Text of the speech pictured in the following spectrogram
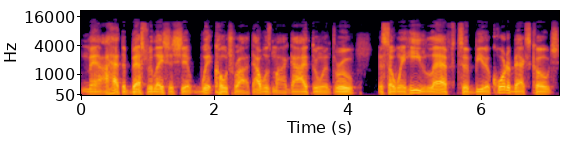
man. I had the best relationship with Coach Rod. That was my guy through and through. And so when he left to be the quarterbacks coach,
